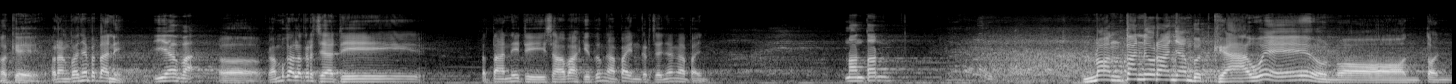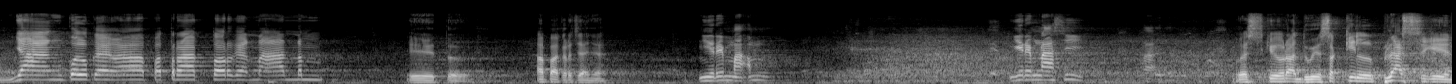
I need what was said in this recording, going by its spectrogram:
Oke, orang tuanya petani. Iya pak Oh, kamu kalau kerja di petani di sawah gitu ngapain? Kerjanya ngapain? Nonton Nonton orang nyambut gawe, oh, nonton nyangkul kayak apa traktor kayak nanem. Itu. Apa kerjanya? Ngirim maem Ngirim nasi Wes ki ora duwe skill blas iki.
